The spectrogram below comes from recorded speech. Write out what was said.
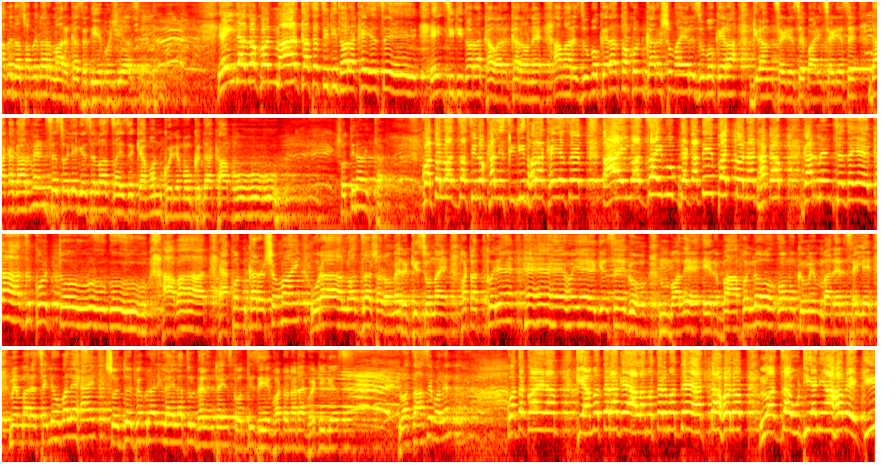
আবেদা সবেদার মার কাছে দিয়ে বসে আছে। এইটা যখন মার কাছে চিঠি ধরা খাইয়েছে এই চিঠি ধরা খাওয়ার কারণে আমার যুবকেরা, তখনকার সময়ের যুবকেরা গ্রাম ছেড়েছে, বাড়ি ছেড়েছে, ঢাকা গার্মেন্টসে চলে গেছে, লজ্জায় যে কেমন করে মুখ দেখাবো। সত্যি না মিথ্যা? কত লজ্জা ছিল খালি সিটি ধরা খেয়েছে। তাই লজ্জায় মুখ দেখাতেই পারত না ঢাকা। গার্মেন্টসে যেয়ে কাজ করত গো। আবার এখনকার সময় ওরা লজ্জা শরমের কিছু নাই। হঠাৎ করে হ্যাঁ হ্যাঁ হয়ে গেছে গো। বলে, এর বাপ হইল অমুক মেম্বারের ছেলে। মেম্বারের ছেলেও বলে হ্যাঁ চোদ্দই ফেব্রুয়ারি লাইলাতুল ভ্যালেন্টাইন্স করতে যে ঘটনাটা ঘটে গেছে। লজ্জা আছে বলেন? কথা কয় না কিয়ামতের আগে আলামতের মধ্যে একটা হলো লজ্জা উঠিয়ে নেওয়া হবে কি?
